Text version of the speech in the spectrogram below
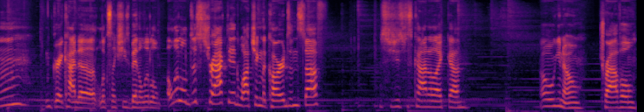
Mm. Gray kind of looks like she's been a little a little distracted watching the cards and stuff. She's just kind of like, um, oh, you know, travel,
